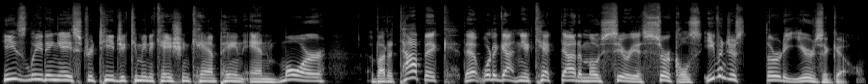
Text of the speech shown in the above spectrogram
He's leading a strategic communication campaign and more about a topic that would have gotten you kicked out of most serious circles even just 30 years ago.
